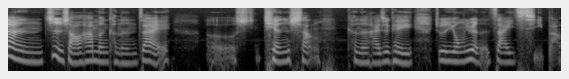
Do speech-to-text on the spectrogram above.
但至少他们可能在呃天上，可能还是可以，就是永远的在一起吧。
